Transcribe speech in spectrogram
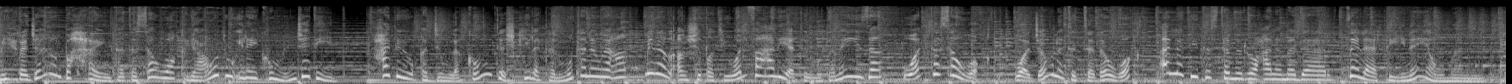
مهرجان البحرين تتسوق يعود إليكم من جديد حيث يقدم لكم تشكيلة متنوعة من الأنشطة والفعاليات المتميزة والتسوق وجولة التذوق التي تستمر على مدار 30 يوماً.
